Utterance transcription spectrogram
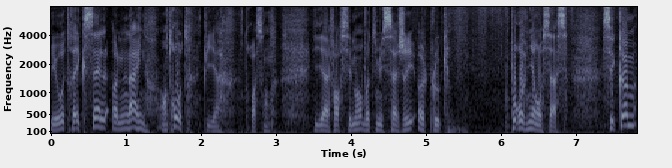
et autres Excel Online entre autres. Puis il y a 300. Il y a forcément votre messagerie Outlook. Pour revenir au SaaS, c'est comme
